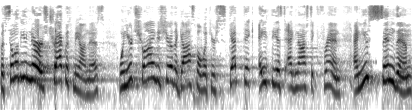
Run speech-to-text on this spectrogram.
But some of you nerds, track with me on this. When you're trying to share the gospel with your skeptic, atheist, agnostic friend, and you send them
